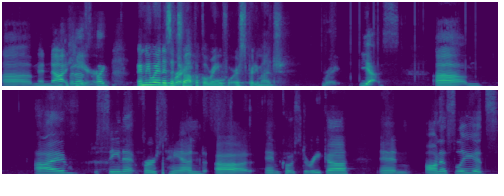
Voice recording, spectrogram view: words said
Um, and not but as- here. like Anywhere there's a Right. tropical Cool. rainforest, pretty much. Right. Yes. Um, I've seen it firsthand uh, in Costa Rica, and honestly, it's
